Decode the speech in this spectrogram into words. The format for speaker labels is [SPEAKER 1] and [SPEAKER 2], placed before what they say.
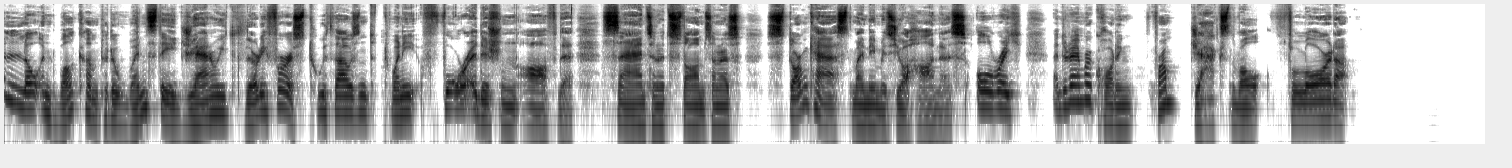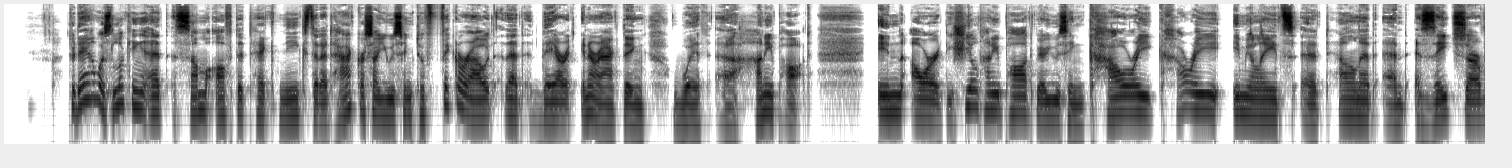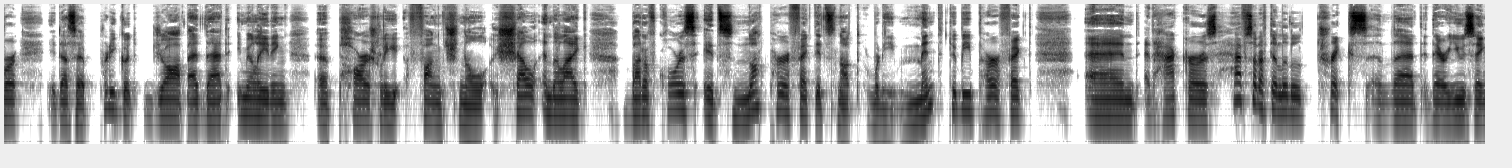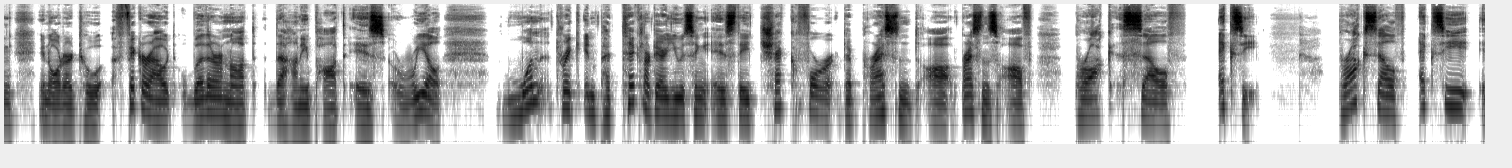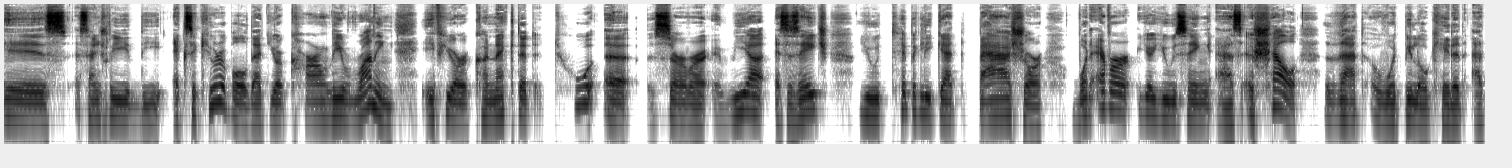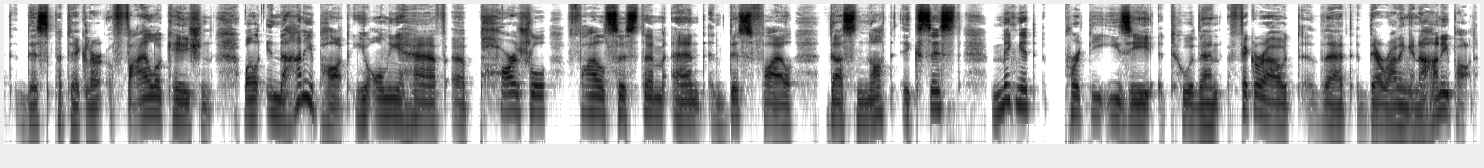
[SPEAKER 1] Hello and welcome to the Wednesday, January 31st, 2024 edition of the SANS and Storm Center's Stormcast. My name is Johannes Ulrich and today I'm recording from Jacksonville, Florida. Today I was looking at some of the techniques that attackers are using to figure out that they are interacting with a honeypot. In our DShield honeypot, we are using Cowrie. Cowrie emulates a Telnet and SSH server. It does a pretty good job at that, emulating a partially functional shell and the like. But of course, it's not perfect. It's not really meant to be perfect. And hackers have sort of the little tricks that they're using in order to figure out whether or not the honeypot is real. One trick in particular they're using is they check for the present, uh, presence of proc self exe. Procself exe is essentially the executable that you're currently running. If you're connected to a server via SSH, you typically get bash or whatever you're using as a shell that would be located at this particular file location. Well, in the honeypot, you only have a partial file system and this file does not exist, making it pretty easy to then figure out that they're running in a honeypot.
